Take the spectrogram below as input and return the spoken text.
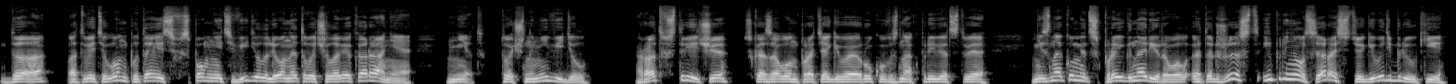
«Да», – ответил он, пытаясь вспомнить, видел ли он этого человека ранее. «Нет, точно не видел». «Рад встрече», – сказал он, протягивая руку в знак приветствия. Незнакомец проигнорировал этот жест и принялся расстегивать брюки.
